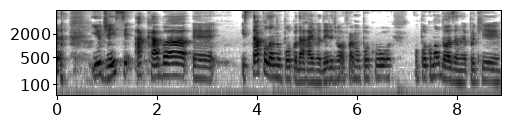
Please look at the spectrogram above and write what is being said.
e o Jace acaba é, extrapolando um pouco da raiva dele de uma forma um pouco um pouco maldosa, né? Porque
